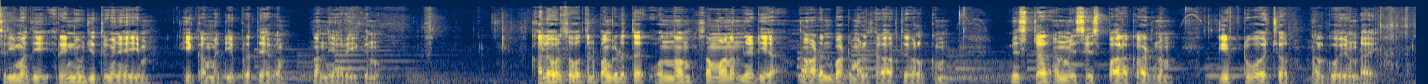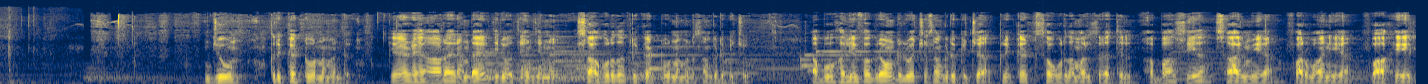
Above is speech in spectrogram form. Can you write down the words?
ശ്രീമതി റിനു ജിത്തുവിനെയും ഈ കമ്മിറ്റി പ്രത്യേകം നന്ദി അറിയിക്കുന്നു. കലോത്സവത്തിൽ പങ്കെടുത്ത് ഒന്നാം സമ്മാനം നേടിയ നാടൻപാട്ട് മത്സരാർത്ഥികൾക്കും മിസ്റ്റർ ആൻഡ് മിസ്സിസ് പാലക്കാടിനും ഗിഫ്റ്റ് വൗച്ചർ നൽകുകയുണ്ടായി. ജൂൺ ക്രിക്കറ്റ് ടൂർണമെന്റ് ഏഴ് ആറ് രണ്ടായിരത്തി ഇരുപത്തിയഞ്ചിന് സൗഹൃദ ക്രിക്കറ്റ് ടൂർണമെന്റ് സംഘടിപ്പിച്ചു. അബു ഖലീഫ ഗ്രൗണ്ടിൽ വെച്ച് സംഘടിപ്പിച്ച ക്രിക്കറ്റ് സൗഹൃദ മത്സരത്തിൽ അബ്ബാസിയ സാൽമിയ ഫർവാനിയ ഫാഹേൽ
